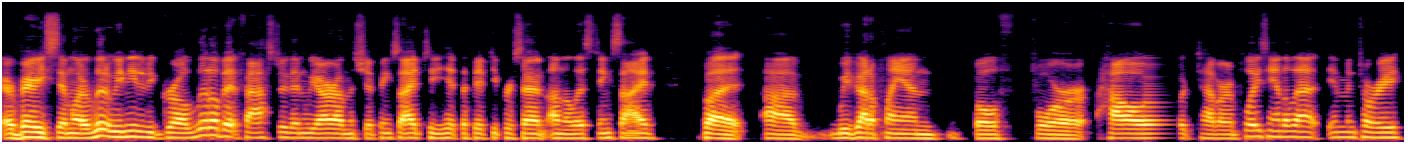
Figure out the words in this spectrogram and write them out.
are very similar. Little, we needed to grow a little bit faster than we are on the shipping side to hit the 50% on the listing side. But uh, we've got a plan both for how to have our employees handle that inventory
